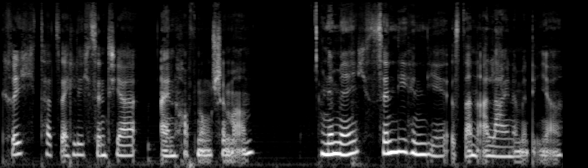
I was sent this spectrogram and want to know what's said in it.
kriegt tatsächlich Cynthia einen Hoffnungsschimmer. Nämlich Cindy Hindi ist dann alleine mit ihr.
